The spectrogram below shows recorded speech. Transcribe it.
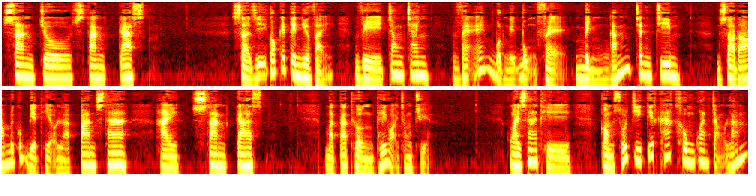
Sancho Stancas. Sở dĩ có cái tên như vậy vì trong tranh vẽ một người bụng phệ mình ngắn chân chim, do đó mới có biệt hiệu là Pansa hay Sankas mà ta thường thấy gọi trong truyện. Ngoài ra thì còn số chi tiết khác không quan trọng lắm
